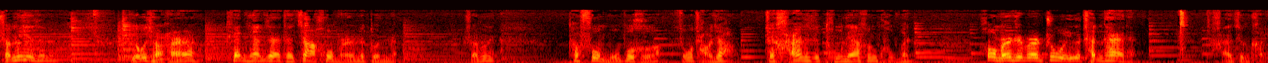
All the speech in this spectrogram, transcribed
什么意思呢？有个小孩啊，天天在他家后门那蹲着，什么呢？他父母不和，总吵架，这孩子这童年很苦闷。后门这边住一个陈太太，这孩子真可怜。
